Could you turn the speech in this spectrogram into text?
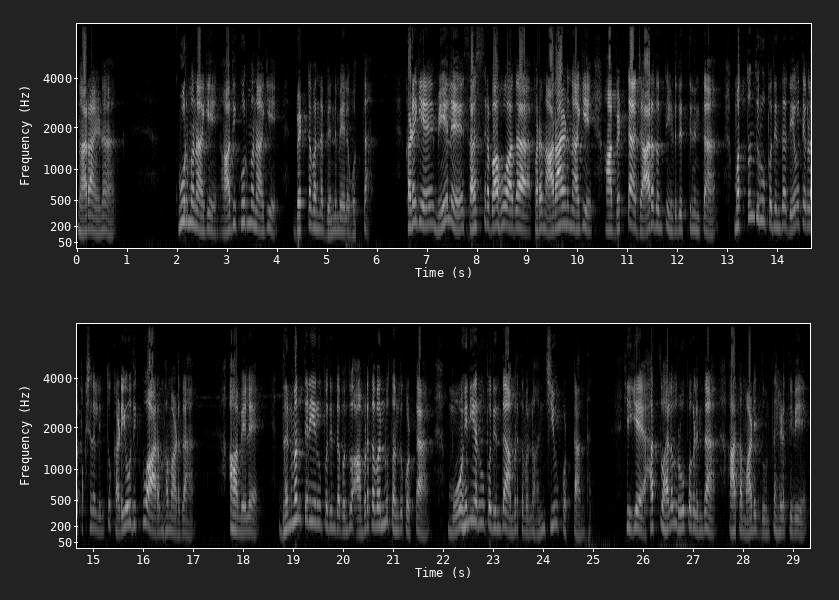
ನಾರಾಯಣ ಕೂರ್ಮನಾಗಿ, ಆದಿಕೂರ್ಮನಾಗಿ ಬೆಟ್ಟವನ್ನು ಬೆನ್ನ ಮೇಲೆ ಹೊತ್ತ ಕಡೆಗೆ ಮೇಲೆ ಸಹಸ್ರಬಾಹುವಾದ ಪರನಾರಾಯಣನಾಗಿ ಆ ಬೆಟ್ಟ ಜಾರದಂತೆ ಹಿಡಿದೆತ್ತಿ ನಿಂತ ಮತ್ತೊಂದು ರೂಪದಿಂದ ದೇವತೆಗಳ ಪಕ್ಷದಲ್ಲಿ ನಿಂತು ಕಡೆಯೋದಿಕ್ಕೂ ಆರಂಭ ಮಾಡ್ದ. ಆಮೇಲೆ ಧನ್ವಂತರಿಯ ರೂಪದಿಂದ ಬಂದು ಅಮೃತವನ್ನು ತಂದುಕೊಟ್ಟ, ಮೋಹಿನಿಯ ರೂಪದಿಂದ ಅಮೃತವನ್ನು ಹಂಚಿಯೂ ಕೊಟ್ಟ ಅಂತ. ಹೀಗೆ ಹತ್ತು ಹಲವು ರೂಪಗಳಿಂದ ಆತ ಮಾಡಿದ್ದು ಅಂತ ಹೇಳ್ತೀವಿ.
